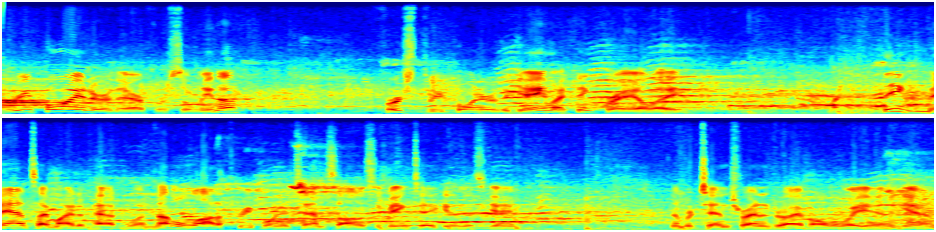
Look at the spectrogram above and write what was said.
Three-pointer there for Selena. First three-pointer of the game, I think, for ALA. I think Manti might have had one. Not a lot of three-point attempts, honestly, being taken in this game. Number 10 trying to drive all the way in again.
